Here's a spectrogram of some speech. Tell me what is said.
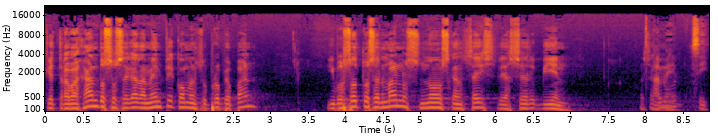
que trabajando sosegadamente coman su propio pan, y vosotros, hermanos, no os canséis de hacer bien. Amén. Sí.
